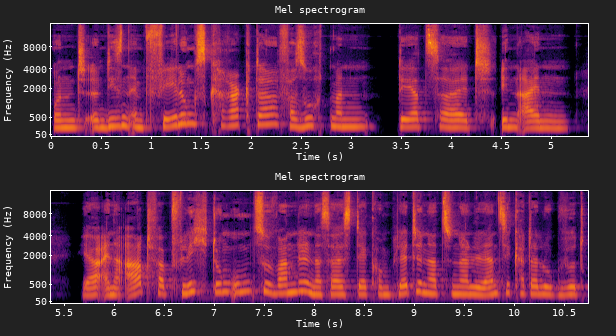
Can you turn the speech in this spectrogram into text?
Und äh, diesen Empfehlungscharakter versucht man derzeit in einen ja, eine Art Verpflichtung umzuwandeln. Das heißt, der komplette nationale Lernzielkatalog wird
